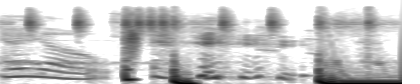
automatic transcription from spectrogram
Heyo.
